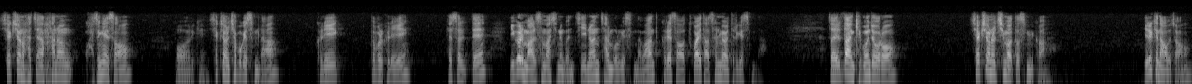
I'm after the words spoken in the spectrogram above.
섹션을 하는 과정에서 뭐 이렇게 섹션을 쳐보겠습니다 클릭 더블 클릭 했을 때 이걸 말씀하시는 건지는 잘 모르겠습니다만 그래서 두 가지 다 설명을 드리겠습니다 자 일단 기본적으로 섹션을 치면 어떻습니까? 이렇게 나오죠.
